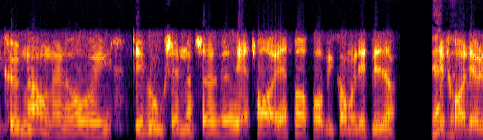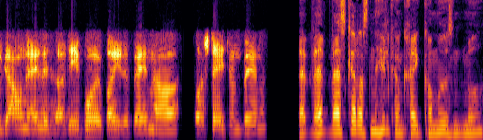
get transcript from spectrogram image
i København eller over i DBU-center. Så øh, jeg tror, jeg tror på, at vi kommer lidt videre. Ja. Det tror jeg, det vil gavne alle, og det er både breddebaner og, og stadionbaner. Hvad, hvad skal der sådan helt konkret komme ud af sådan et møde?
